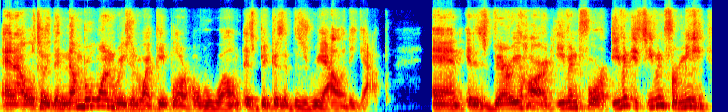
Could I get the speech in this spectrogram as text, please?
And I will tell you the number one reason why people are overwhelmed is because of this reality gap. And it is very hard, even for even it's even for me.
